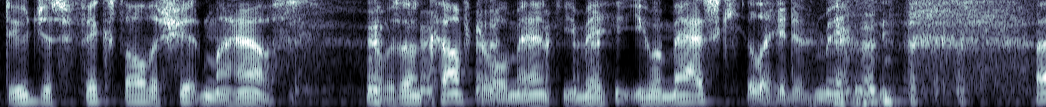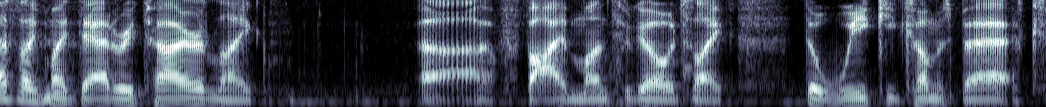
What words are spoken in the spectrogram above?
dude just fixed all the shit in my house. I was uncomfortable, man. You made, you emasculated me. That's like my dad retired like uh, five months ago. It's like the week he comes back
